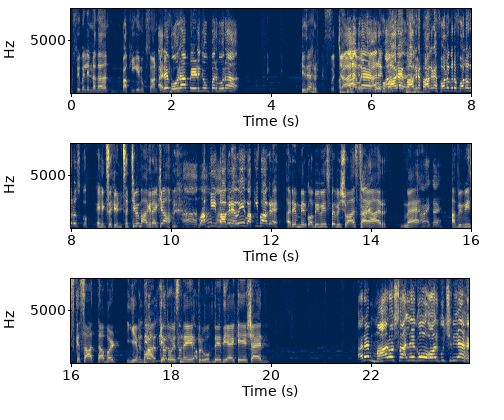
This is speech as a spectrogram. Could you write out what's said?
उससे पहले नज़ारा बाकी के नुकसान अरे शुरू बोरा पेड़ के ऊपर बोरा किधर? वो जा रहा है वो भाग रहा जा रहा है। भाग रहा है। भाग रहा है भाग रहा है। फॉलो करो फॉलो करो उसको। एक सेकंड सच्ची में भाग रहा है क्या? हाँ, वाकई हाँ, भाग रहा है ओए वाकई भाग रहा है। अरे मेरे को अभी भी इस पे विश्वास था यार। मैं हाँ क्या है? अभी भी इसके साथ था बट ये भाग के तो इसने ये प्रूफ दे दिया है कि ये शायद अरे मारो साले को और कुछ नहीं है।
